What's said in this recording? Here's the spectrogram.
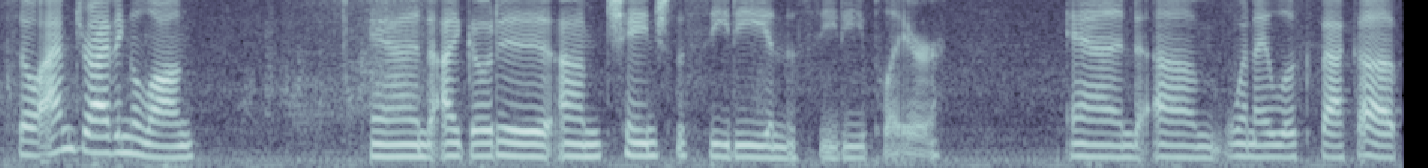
So I'm driving along, and I go to um, change the CD in the CD player. And um, when I look back up,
